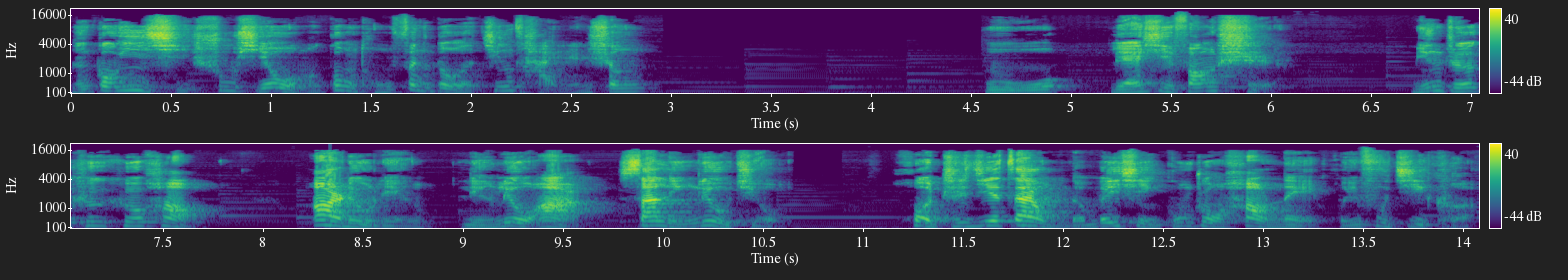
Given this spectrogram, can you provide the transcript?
能够一起书写我们共同奋斗的精彩人生。五联系方式：明哲 QQ 号二六零零六二三零六九，或直接在我们的微信公众号内回复即可。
